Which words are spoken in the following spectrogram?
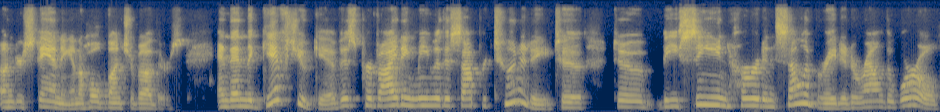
understanding, and a whole bunch of others. And then the gift you give is providing me with this opportunity to, to be seen, heard, and celebrated around the world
